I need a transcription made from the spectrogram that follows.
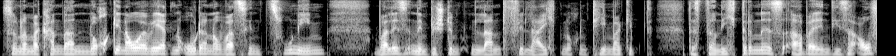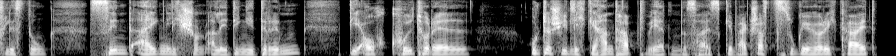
sondern man kann dann noch genauer werden oder noch was hinzunehmen, weil es in einem bestimmten Land vielleicht noch ein Thema gibt, das da nicht drin ist. Aber in dieser Auflistung sind eigentlich schon alle Dinge drin, die auch kulturell unterschiedlich gehandhabt werden. Das heißt, Gewerkschaftszugehörigkeit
